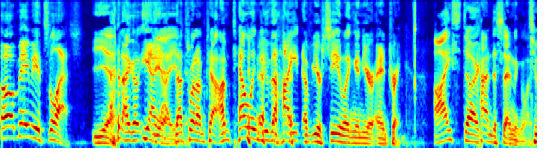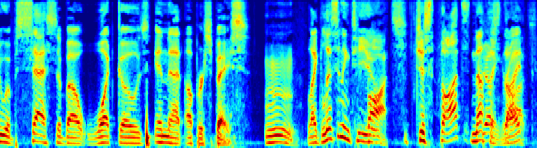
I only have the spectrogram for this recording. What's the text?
Oh, maybe it's less. Yeah. And I go, yeah, yeah. Yeah, yeah. That's what I'm telling. I'm telling you the height of your ceiling and your entry. I start condescendingly to obsess about what goes in that upper space. Mm. Like listening to you, Thoughts. just thoughts, nothing, Just right? thoughts,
